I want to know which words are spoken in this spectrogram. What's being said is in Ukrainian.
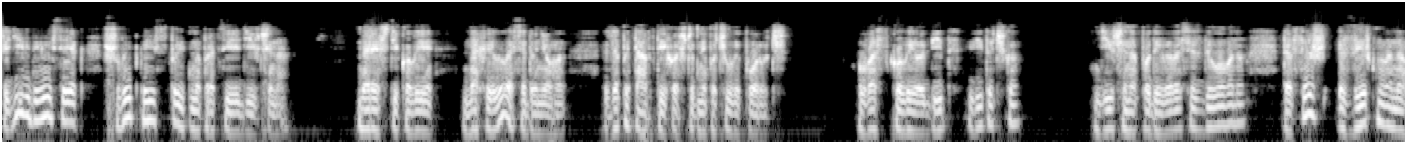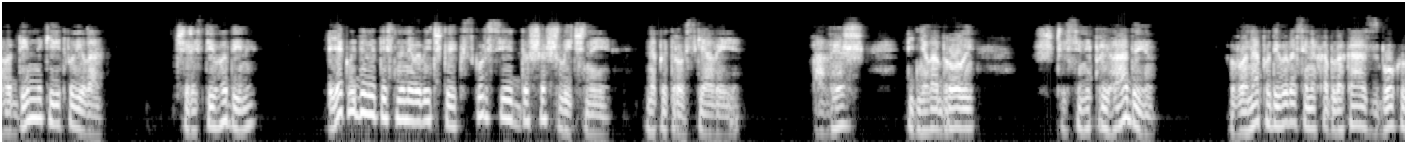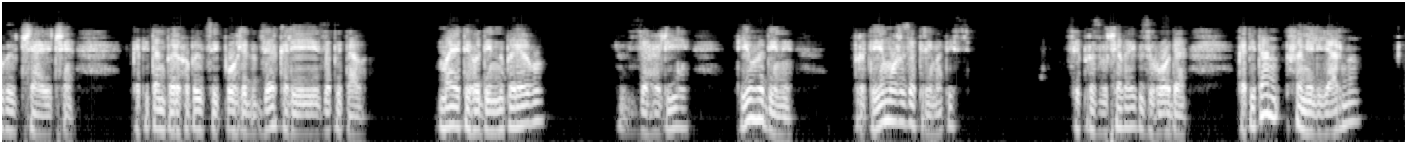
сидів і дивився, як швидко і спритно працює дівчина. Нарешті, коли нахилилася до нього, запитав тихо, щоб не почули поруч. У вас коли обід, віточко? Дівчина подивилася здивовано, та все ж зиркнула на годинник і відповіла через півгодини. Як ви дивитесь на невеличку екскурсію до шашличної на Петровській алеї? Але ж, підняла брови, щось і не пригадую. Вона подивилася на хаблака збоку вивчаючи. Капітан перехопив цей погляд в дзеркалі і запитав Маєте годинну перерву? Взагалі, півгодини, проте я можу затриматись. Це прозвучало як згода. Капітан фамільярно,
